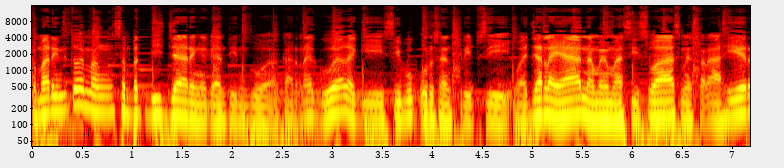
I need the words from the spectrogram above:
kemarin itu emang sempet bijar yang ngegantiin gua karena gua lagi sibuk urusan skripsi. Wajar lah ya, namanya mahasiswa semester akhir,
